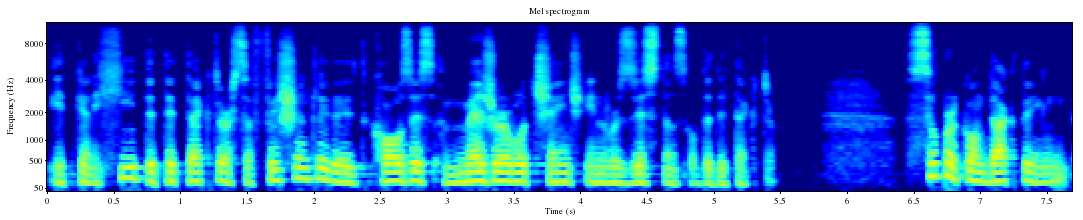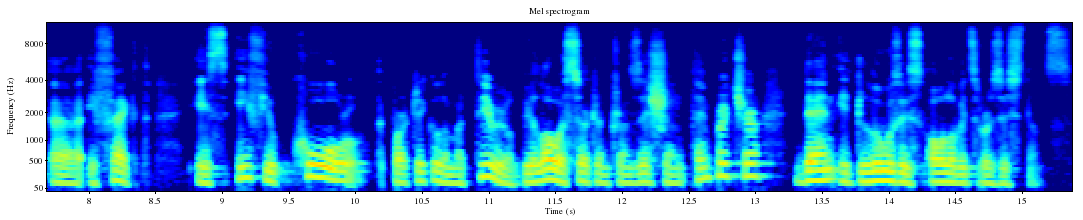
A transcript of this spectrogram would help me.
it can heat the detector sufficiently that it causes a measurable change in resistance of the detector. Superconducting uh, effect is if you cool a particular material below a certain transition temperature, then it loses all of its resistance.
